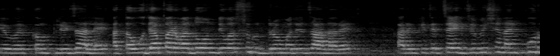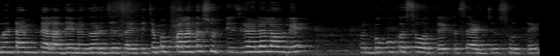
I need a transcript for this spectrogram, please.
हे वर्क कंप्लीट झालं आहे आता उद्या परवा दोन दिवस रुद्रमध्ये जाणार आहेत. कारण की त्याचं एक्झिबिशन आहे पूर्ण टाईम त्याला देणं गरजेचं आहे. त्याच्या पप्पाला तर सुट्टीच घ्यायला लावले. पण बघू कसं होतं आहे कसं ॲडजस्ट होतं आहे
